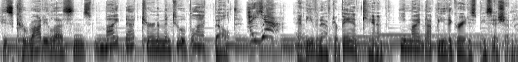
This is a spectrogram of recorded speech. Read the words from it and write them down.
His karate lessons might not turn him into a black belt. And even after band camp, he might not be the greatest musician.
